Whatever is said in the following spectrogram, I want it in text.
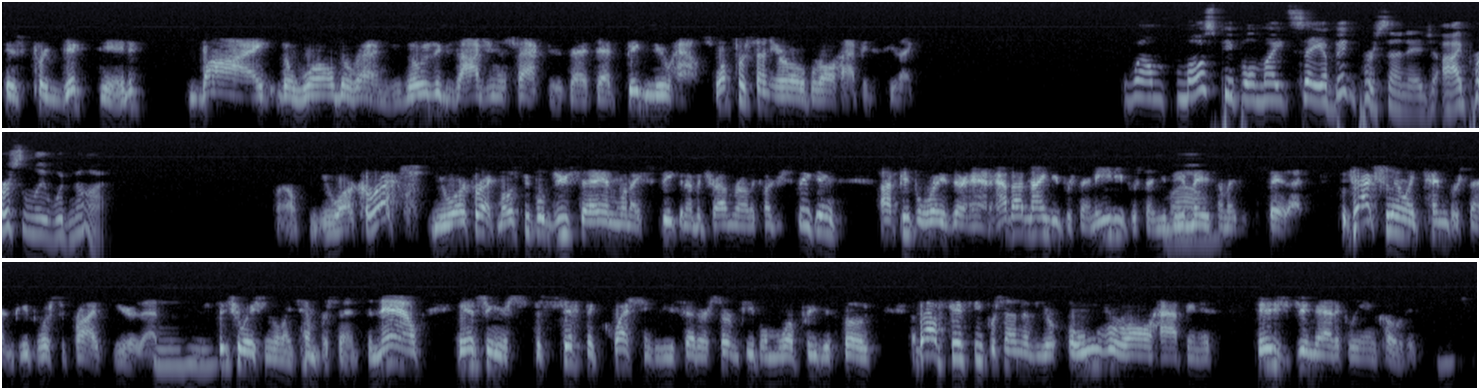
is predicted by the world around you? Those exogenous factors, that, that big new house. What percent of your overall happiness do you think? Well, most people might say a big percentage. I personally would not. Well, you are correct. You are correct. Most people do say, and when I speak, and I've been traveling around the country speaking, uh, people raise their hand. How about 90%, 80%? You'd be wow. amazed how many people say that. It's actually only 10%. And people are surprised to hear that. Mm-hmm. The situation is only 10%. So now, answering your specific question, because you said are certain people more predisposed, about 50% of your overall happiness is genetically encoded.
